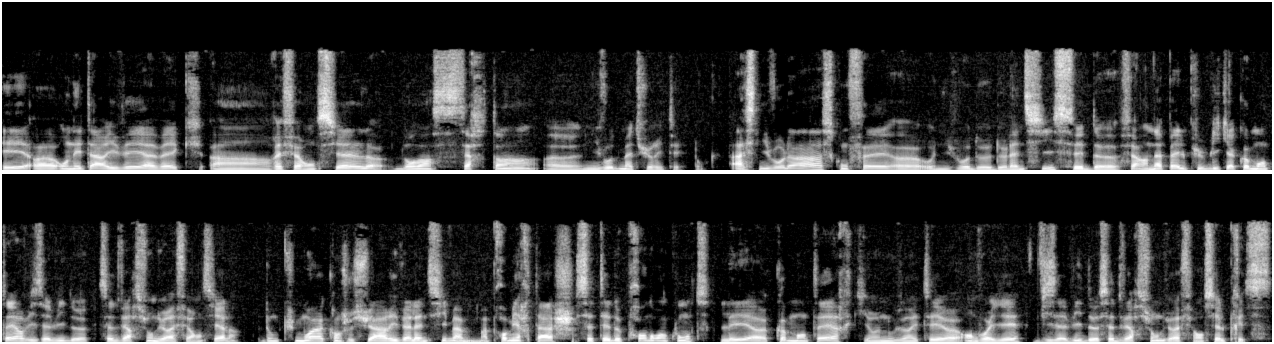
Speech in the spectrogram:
Et euh, on est arrivé avec un référentiel dans un certain euh, niveau de maturité. Donc, à ce niveau-là, ce qu'on fait euh, au niveau de, de c'est de faire un appel public à commentaires vis-à-vis -vis de cette version du référentiel. Donc moi, quand je suis arrivé à l'ANSI, ma, première tâche, c'était de prendre en compte les euh, commentaires qui nous ont été euh, envoyés vis-à-vis -vis de cette version du référentiel PRIS.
